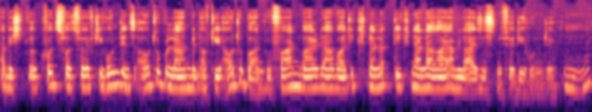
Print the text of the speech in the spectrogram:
habe ich kurz vor zwölf die Hunde ins Auto geladen, bin auf die Autobahn gefahren, weil da war die, Knall die Knallerei am leisesten für die Hunde. Mhm.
